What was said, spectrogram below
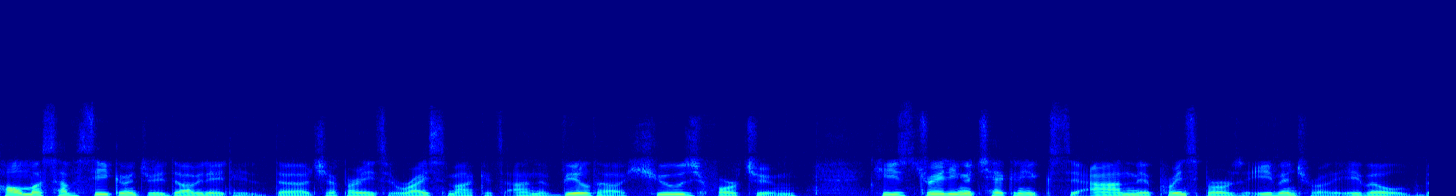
Homma subsequently dominated the Japanese rice markets and built a huge fortune. His trading techniques and principles eventually evolved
